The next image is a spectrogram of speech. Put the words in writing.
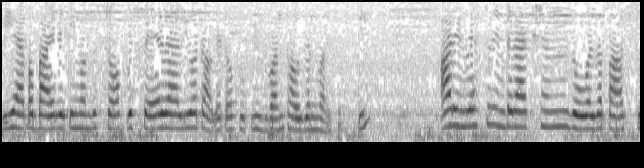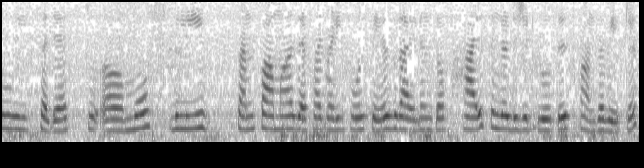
We have a buy rating on the stock with fair value or target of rupees 1150. Our investor interactions over the past two weeks suggest uh, most believe Sun Pharma's FY24 sales guidance of high single digit growth is conservative.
